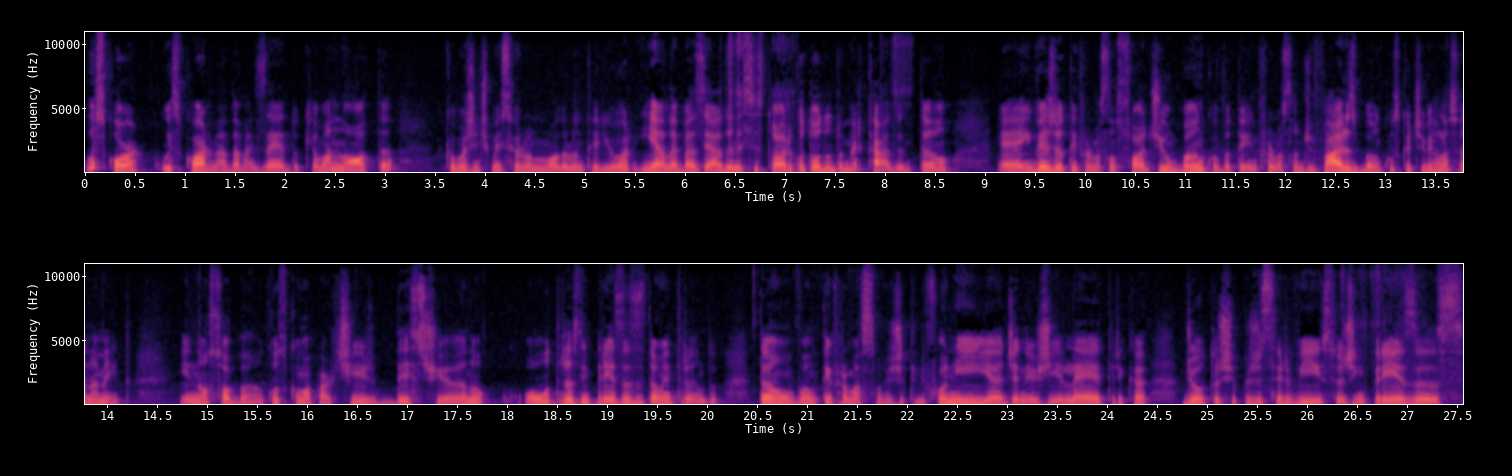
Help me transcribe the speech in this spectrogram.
o score. O score nada mais é do que uma nota, como a gente mencionou no módulo anterior, e ela é baseada nesse histórico todo do mercado. Então, é, em vez de eu ter informação só de um banco, eu vou ter informação de vários bancos que eu tive relacionamento. E não só bancos, como a partir deste ano, outras empresas estão entrando. Então, vão ter informações de telefonia, de energia elétrica, de outros tipos de serviços, de empresas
